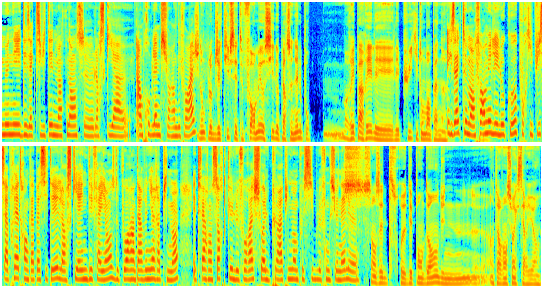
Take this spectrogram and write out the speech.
mener des activités de maintenance euh, lorsqu'il y a euh, un problème sur un des forages. Donc l'objectif, c'est de former aussi le personnel pour réparer les, puits qui tombent en panne. Exactement, former les locaux pour qu'ils puissent après être en capacité, lorsqu'il y a une défaillance, de pouvoir intervenir rapidement et de faire en sorte que le forage soit le plus rapidement possible fonctionnel. Sans être dépendant d'une intervention extérieure.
